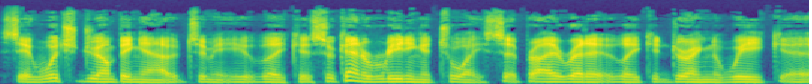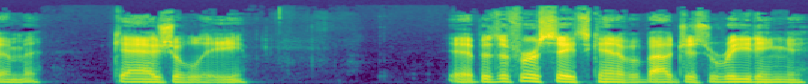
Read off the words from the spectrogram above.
say what's jumping out to me. Like, so kind of reading it twice. I probably read it like during the week um, casually. Uh, but the first day, it's kind of about just reading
